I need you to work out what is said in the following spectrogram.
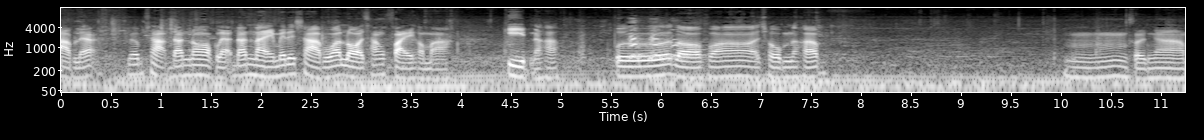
าบแล้ว เริ่มฉาบด้านนอกแล้ว ด้านในไม่ได้ฉาบเพราะว่ารอช่างไฟเข้ามากรีดนะครับ เปิดรอฟ้าชมนะครับ อืม สวยงาม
